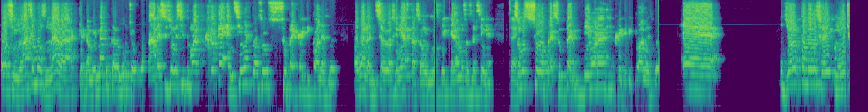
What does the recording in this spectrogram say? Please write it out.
o si no hacemos nada, que también me ha tocado mucho, a veces yo me siento mal. Creo que en cine todos somos súper criticones, güey. O bueno, en pseudocineastas, o los que queramos hacer cine somos súper, súper víboras y criticones, güey. Eh, yo también lo soy mucho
